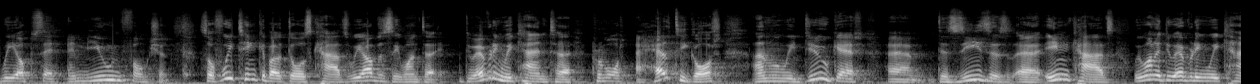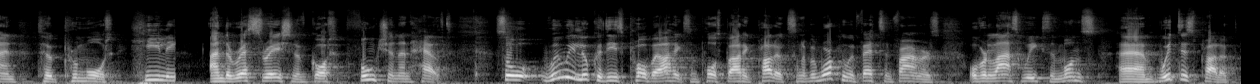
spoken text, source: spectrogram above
we upset immune function. So if we think about those calves, we obviously want to do everything we can to promote a healthy gut. And when we do get um, diseases uh, in calves, we want to do everything we can to promote healing and the restoration of gut function and health. So when we look at these probiotics and postbiotic products, and I've been working with vets and farmers over the last weeks and months um, with this product,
